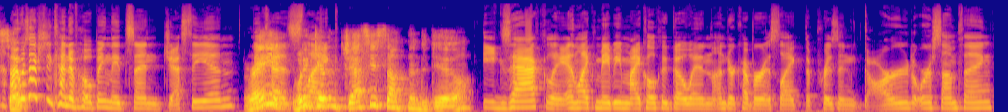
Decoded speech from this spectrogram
So, I was actually kind of hoping they'd send Jesse in. right? Because, Would have like, given Jesse something to do. Exactly. And like maybe Michael could go in undercover as like the prison guard or something.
